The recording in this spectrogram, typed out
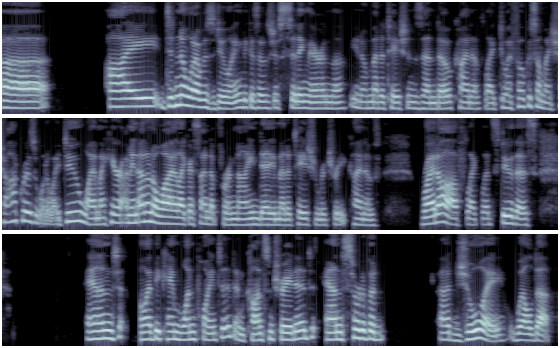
uh, I didn't know what I was doing because I was just sitting there in the, you know, meditation zendo kind of like, do I focus on my chakras? What do I do? Why am I here? I mean, I don't know why, like I signed up for a nine day meditation retreat kind of right off, like, let's do this. And I became one pointed and concentrated and sort of a, a joy welled up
